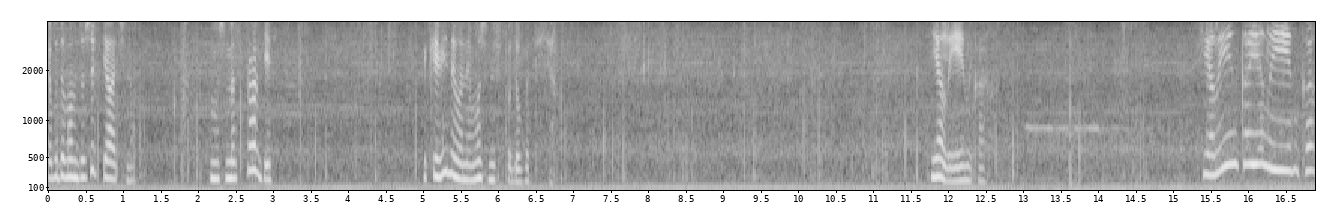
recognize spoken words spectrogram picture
Я буду вам дуже вдячна. Тому що насправді таке відео не може не сподобатися. Ялинка. Ялинка, ялинка.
